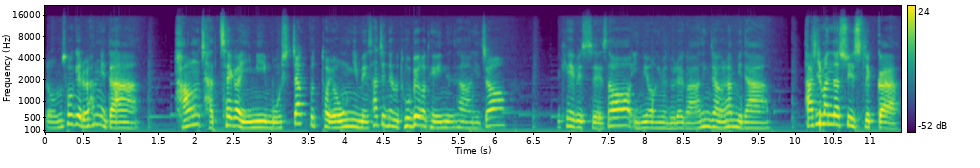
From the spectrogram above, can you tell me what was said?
좀 소개를 합니다. 방 자체가 이미 뭐 시작부터 영웅님의 사진으로 도배가 되어 있는 상황이죠. KBS에서 이명웅님의 노래가 등장을 합니다. 다시 만날 수 있을까?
